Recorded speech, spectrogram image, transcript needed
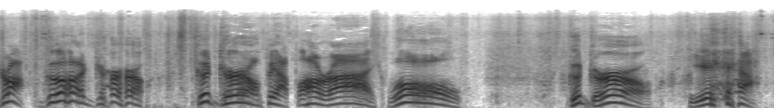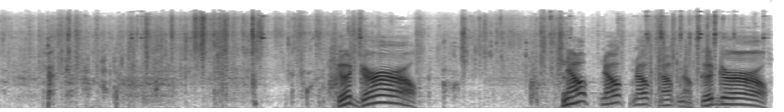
Drop. Good girl. Good girl, Pep. All right. Whoa. Good girl. Yeah. Good girl. Nope, nope, nope, nope, nope. Good girl.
